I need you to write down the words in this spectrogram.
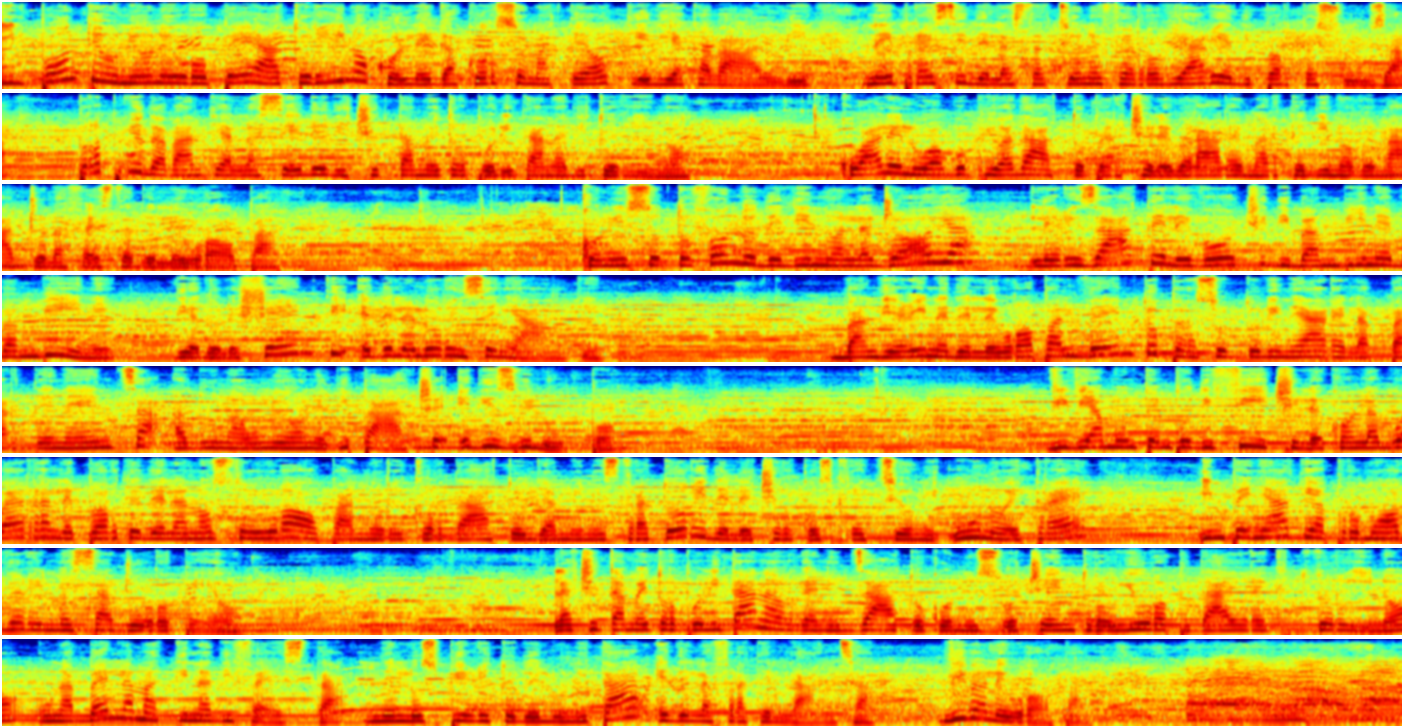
Il ponte Unione Europea a Torino collega Corso Matteotti e Via Cavalli, nei pressi della stazione ferroviaria di Porta Susa, proprio davanti alla sede di Città Metropolitana di Torino. Quale luogo più adatto per celebrare martedì 9 maggio la festa dell'Europa? Con il sottofondo dell'inno alla gioia, le risate e le voci di bambine e bambini, di adolescenti e delle loro insegnanti bandierine dell'Europa al vento per sottolineare l'appartenenza ad una unione di pace e di sviluppo. Viviamo un tempo difficile, con la guerra alle porte della nostra Europa, hanno ricordato gli amministratori delle circoscrizioni 1 e 3 impegnati a promuovere il messaggio europeo. La città metropolitana ha organizzato con il suo centro Europe Direct Torino una bella mattina di festa, nello spirito dell'unità e della fratellanza. Viva l'Europa! Hallelujah!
